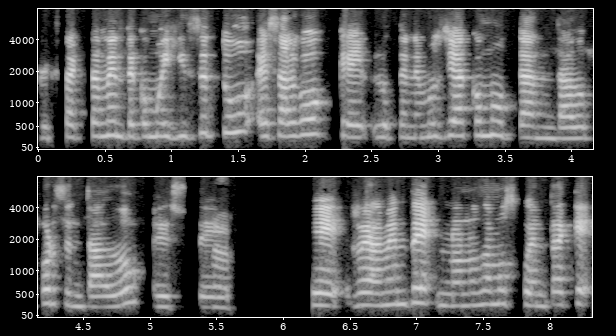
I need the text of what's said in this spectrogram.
Exactamente, como dijiste tú, es algo que lo tenemos ya como tan dado por sentado, este, que realmente no nos damos cuenta que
